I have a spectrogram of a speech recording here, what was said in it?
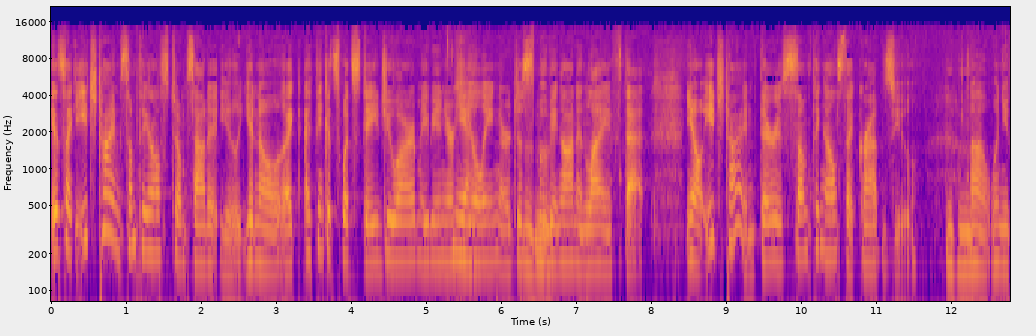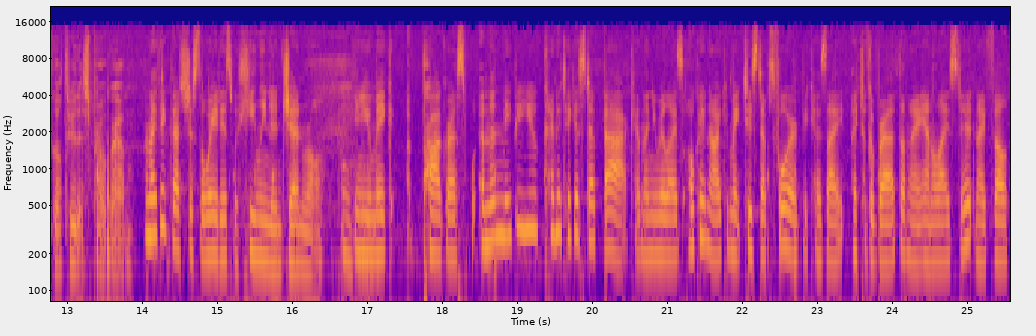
it's like each time something else jumps out at you. You know, like I think it's what stage you are, maybe in your Yeah. healing or just mm-hmm. moving on in life, that, you know, each time there is something else that grabs you. Mm-hmm. Uh, when you go through this program, And I think that's just the way it is with healing in general. And you mm-hmm. make progress, and then maybe you kind of take a step back, and then you realize, okay, now I can make two steps forward because I, I took a breath and I analyzed it, and I felt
